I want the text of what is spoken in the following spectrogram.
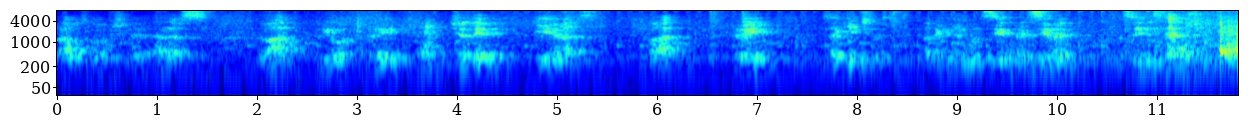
Праву сторону пішли. Раз, два, ліво, три, чотири. І раз, два, три. Закінчили. Так, як молодці, присіли на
